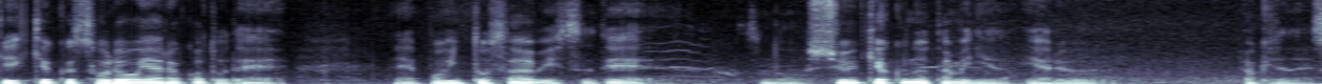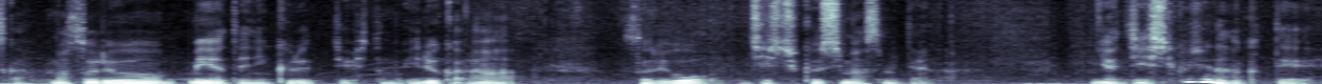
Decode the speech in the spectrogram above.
結局それをやることでポイントサービスでその集客のためにやるわけじゃないですか、まあ、それを目当てに来るっていう人もいるからそれを自粛しますみたいな。いや自粛じゃなくて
